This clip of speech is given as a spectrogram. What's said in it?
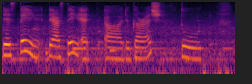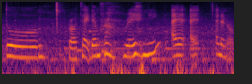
they staying they are staying at uh, the garage to to protect them from raining. I, I I don't know.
